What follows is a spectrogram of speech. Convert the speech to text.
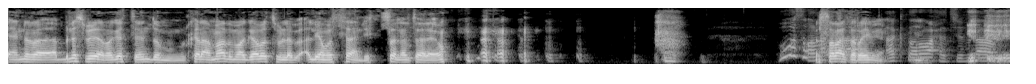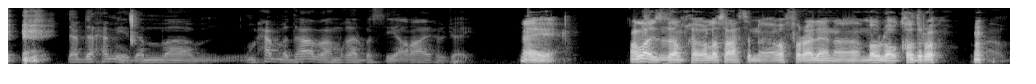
يعني بالنسبة لي رقدت عندهم الكلام هذا ما قابلتهم إلا اليوم الثاني سلمت عليهم. هو أكثر- رهيبين. أكثر واحد شفناه عبد الحميد أما محمد هذا هم غير بس هي رايح وجاي. اي والله يجزاهم خير والله صراحة إنه وفر علينا مبلغ قدره نعم.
